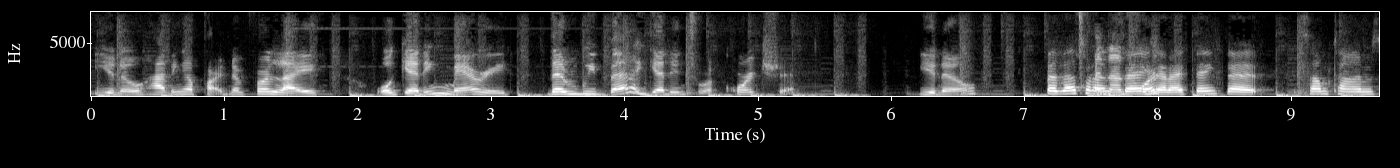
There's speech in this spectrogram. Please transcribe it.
you know having a partner for life or getting married, then we better get into a courtship. You know? But that's what And I'm saying. That I think that sometimes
